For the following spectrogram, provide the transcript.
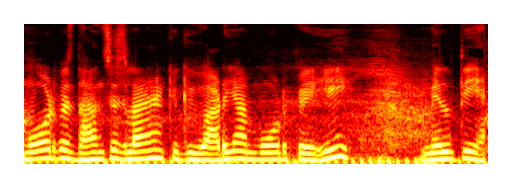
मोड़ पे ध्यान से चलाएँ, क्योंकि गाड़ियाँ मोड़ पे ही मिलती हैं।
